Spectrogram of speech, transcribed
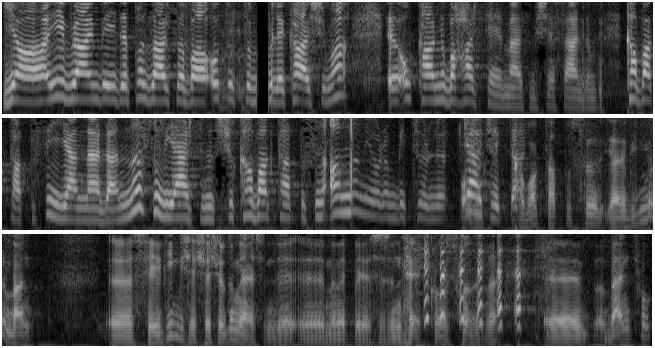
Ya İbrahim Bey de pazar sabahı oturttum böyle karşıma. E, o karnabahar sevmezmiş efendim. Kabak tatlısı yiyenlerden nasıl yersiniz şu kabak tatlısını anlamıyorum bir türlü. Gerçekten. Kabak tatlısı yani bilmiyorum ben e, sevdiğim bir şey şaşırdım yani şimdi e, Mehmet Bey'le sizin de konuşmanızda. E, ben çok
